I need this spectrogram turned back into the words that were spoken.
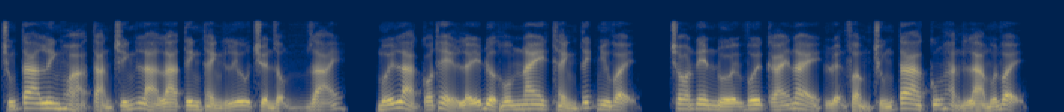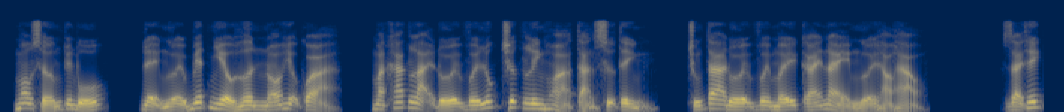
chúng ta linh hỏa tán chính là la tinh thành lưu truyền rộng rãi mới là có thể lấy được hôm nay thành tích như vậy, cho nên đối với cái này luyện phẩm chúng ta cũng hẳn là muốn vậy, mau sớm tuyên bố, để người biết nhiều hơn nó hiệu quả, mặt khác lại đối với lúc trước linh hỏa tản sự tình, chúng ta đối với mấy cái này người hảo hảo. Giải thích,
